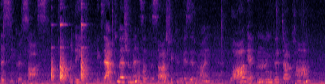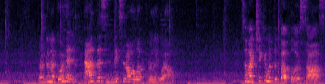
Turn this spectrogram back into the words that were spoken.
the secret sauce. For the exact measurements of the sauce, you can visit my blog at mmgood.com. But I'm going to go ahead and add this and mix it all up really well. So my chicken with the buffalo sauce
